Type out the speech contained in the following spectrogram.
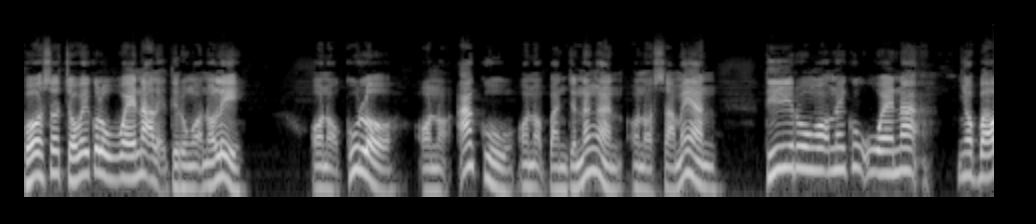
Basa Jawa iku luwih enak lek dirungokno le. Ana kula, ana aku, ana panjenengan, ana sampean. Dirungokno iku enak. Nyoba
